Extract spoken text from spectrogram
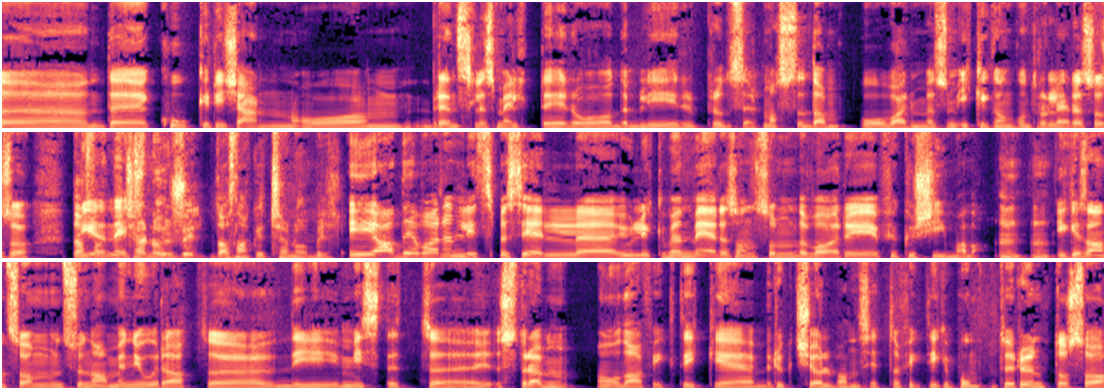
eh, det koker i kjernen og mm, brenselet smelter og det blir produsert masse damp og varme som ikke kan kontrolleres, og så blir da, snakket en. Da snakket Tsjernobyl. Ja, det var en litt spesiell eh, ulykke, men mer sånn som det var i Fukushima, da. Mm, Ikke sant? Som tsunamien gjorde at eh, de mistet strøm, og da fikk de ikke brukt kjølvannet sitt, og fikk de ikke pumpet det rundt, og så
